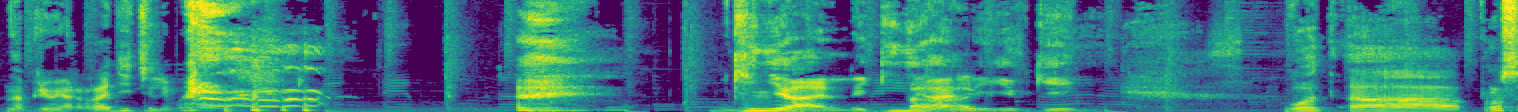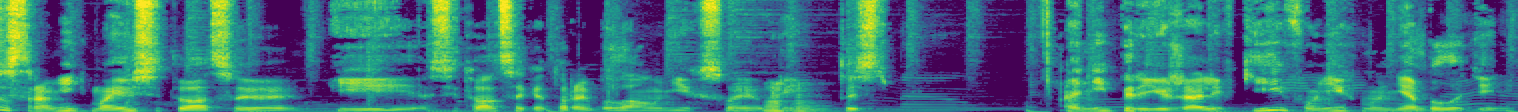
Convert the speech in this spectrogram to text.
например, родители мои. Гениальный, гениальный Так. Евгений. Вот а, просто сравнить мою ситуацию и ситуацию, которая была у них в свое время. Мгм. То есть они переезжали в Киев, у них ну, не было денег,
